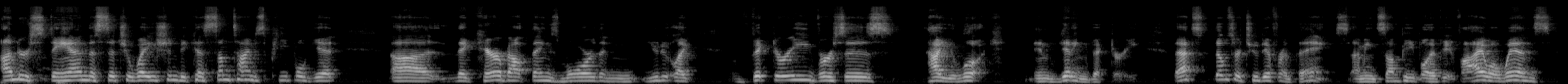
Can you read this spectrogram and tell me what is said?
understand the situation because sometimes people get uh, they care about things more than you do, like victory versus how you look in getting victory. That's those are two different things. I mean, some people, if, if Iowa wins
